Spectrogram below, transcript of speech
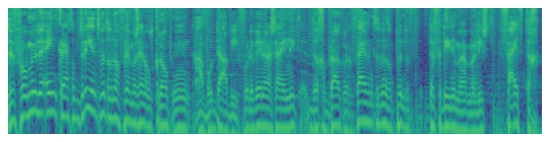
De Formule 1 krijgt op 23 november zijn ontknoping in Abu Dhabi. Voor de winnaar zijn niet de gebruikelijke 25 punten te verdienen... maar maar liefst 50.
